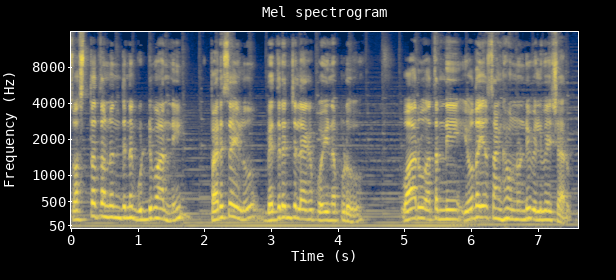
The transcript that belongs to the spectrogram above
స్వస్థత నొందిన గుడ్డివాన్ని పరిసైలు బెదిరించలేకపోయినప్పుడు వారు అతన్ని యోదయ సంఘం నుండి వెలివేశారు.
